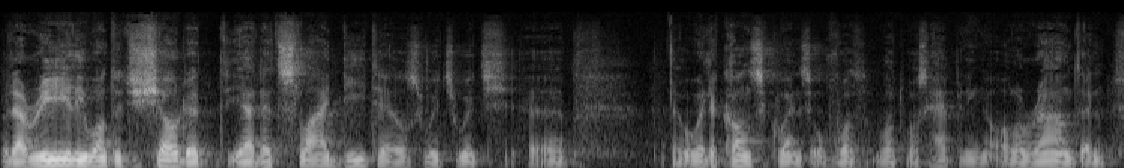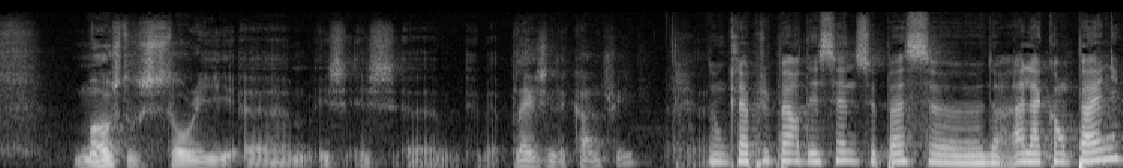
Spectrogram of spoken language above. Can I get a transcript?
But I really wanted to show that, yeah, that slight details which, which uh, uh, were the consequence of what, what was happening all around. And most of the story um, is, is um, plays in the country, Donc la plupart des scènes se passent euh, à la campagne.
